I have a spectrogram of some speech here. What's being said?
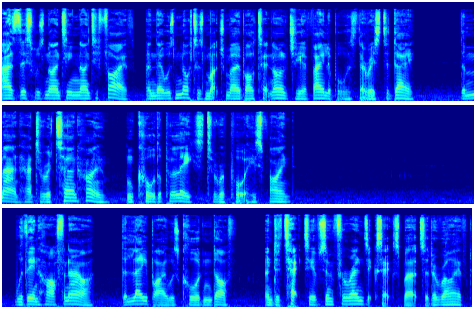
As this was 1995 and there was not as much mobile technology available as there is today, the man had to return home and call the police to report his find. Within half an hour, the lay-by was cordoned off and detectives and forensics experts had arrived.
